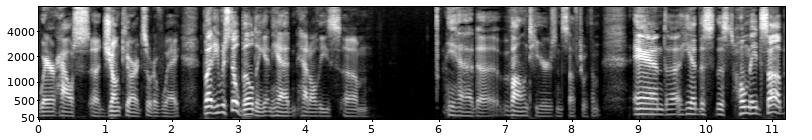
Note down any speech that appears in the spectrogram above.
warehouse uh, junkyard sort of way. But he was still building it, and he had had all these um, he had uh, volunteers and stuff with him, and uh, he had this this homemade sub,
